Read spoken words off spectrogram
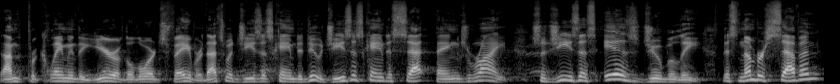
I'm proclaiming the year of the Lord's favor. That's what Jesus came to do. Jesus came to set things right. So Jesus is Jubilee. This number seven,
